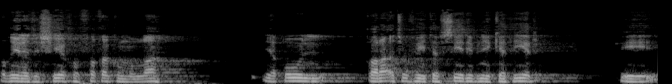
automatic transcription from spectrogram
فضيلة الشيخ وفقكم الله. يقول قرأت في تفسير ابن كثير في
